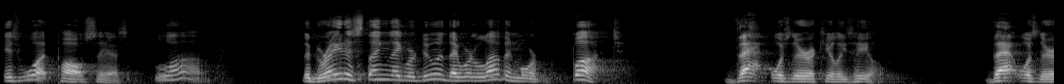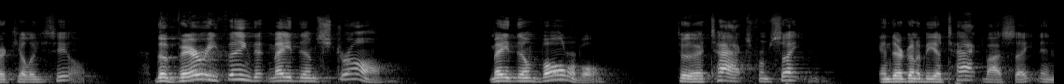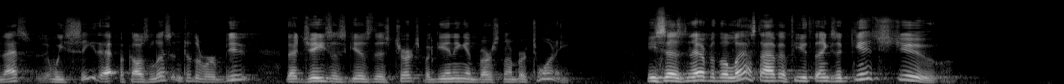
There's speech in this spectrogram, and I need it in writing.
is what Paul says love. The greatest thing they were doing, they were loving more, but that was their Achilles heel. That was their Achilles heel. The very thing that made them strong made them vulnerable to attacks from Satan. And they're going to be attacked by Satan. And that's we see that because listen to the rebuke that Jesus gives this church beginning in verse number 20. He says, Nevertheless, I have a few things against you.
